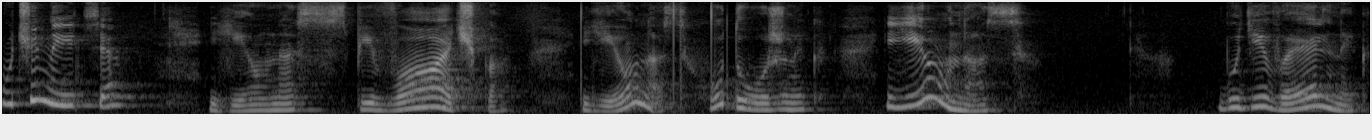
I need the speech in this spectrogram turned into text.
учениця, є у нас співачка, є у нас художник, є у нас будівельник,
